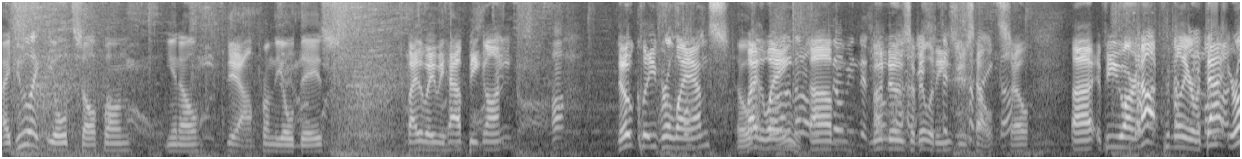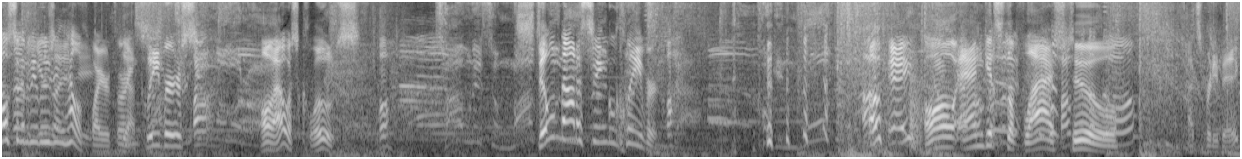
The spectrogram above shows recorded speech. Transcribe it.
I do like the old cell phone, you know, Yeah. from the old days. By the way, we have begun. No cleaver lands. Oh. By the way, um, Mundo's abilities use health. So uh, if you are not familiar with that, you're also going to be losing health while you're throwing Yes. cleavers. Oh, that was close. Still not a single cleaver. okay. Oh, and gets the flash too. That's pretty big.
